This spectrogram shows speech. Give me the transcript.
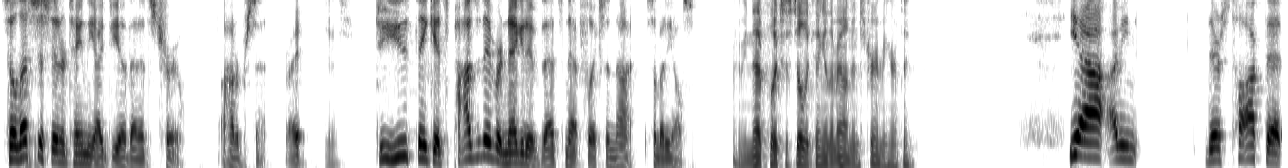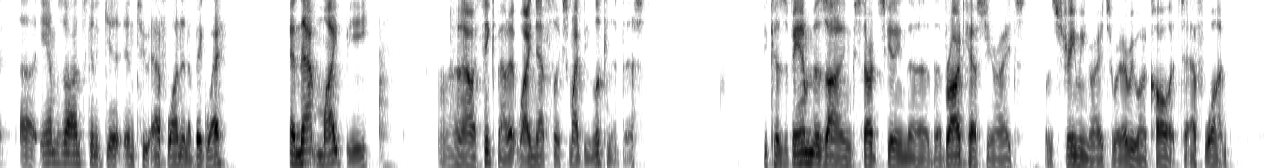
So let's just entertain the idea that it's true, 100%, right? Yes. Do you think it's positive or negative that's Netflix and not somebody else? I mean, Netflix is still the king of the mountain in streaming, aren't they? Yeah, I mean, there's talk that uh, Amazon's going to get into F1 in a big way, and that might be now I think about it why Netflix might be looking at this because if Amazon starts getting the the broadcasting rights or the streaming rights or whatever you want to call it to F1,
